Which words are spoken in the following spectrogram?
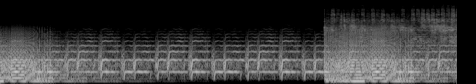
I'm sorry.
